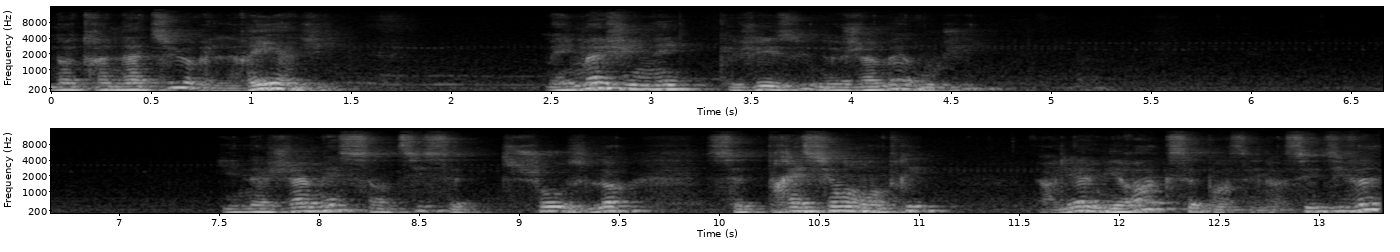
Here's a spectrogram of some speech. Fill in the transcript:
Notre nature, elle réagit. Mais imaginez que Jésus n'a jamais rougi. Il n'a jamais senti cette chose-là, cette pression montrée. Alors, il y a un miracle qui s'est passé là. C'est divin.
